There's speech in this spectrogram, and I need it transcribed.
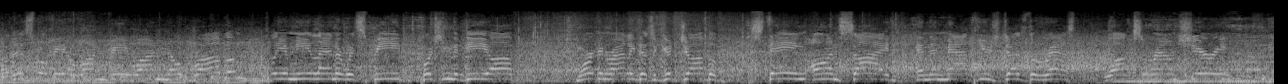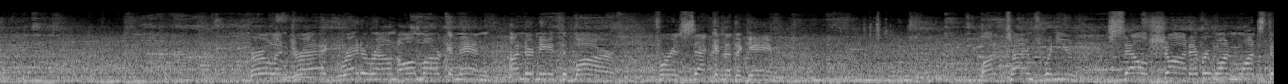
Well, this will be a 1v1, no problem. William Nylander with speed, pushing the D off. Morgan Rielly does a good job of staying on side, and then Matthews does the rest. Walks around Sheary. Curl and drag right around Ullmark and then underneath the bar for his second of the game. A lot of times when you sell shot. Everyone wants to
